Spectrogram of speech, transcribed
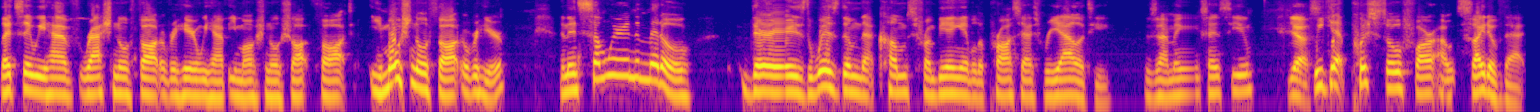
Let's say we have rational thought over here, we have emotional shot thought, emotional thought over here, and then somewhere in the middle, there is the wisdom that comes from being able to process reality. Does that make sense to you? Yes. We get pushed so far outside of that,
